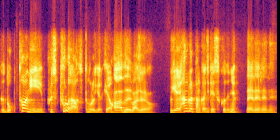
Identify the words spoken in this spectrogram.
그 녹턴이 플스2로 나왔었던 걸로 기억해요. 아, 네, 맞아요. 그게 한글판까지 됐었거든요. 네네네네.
